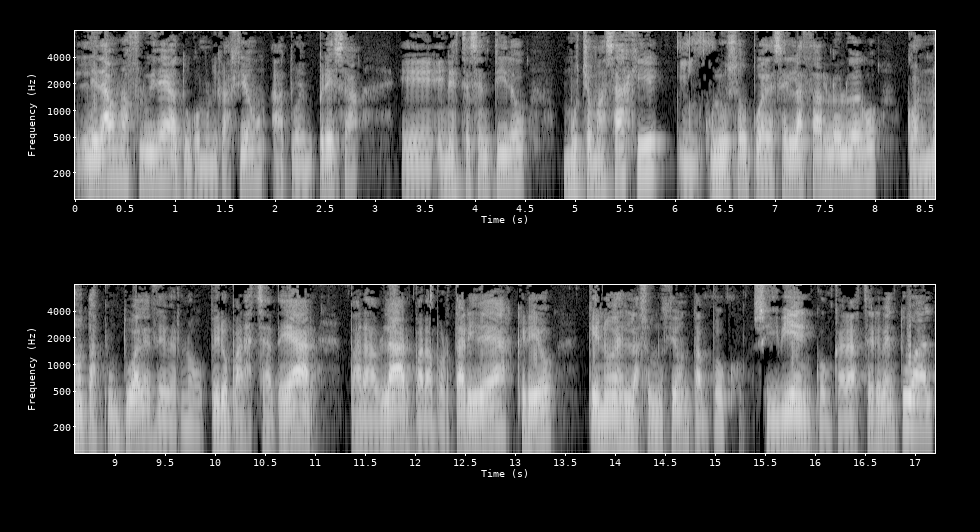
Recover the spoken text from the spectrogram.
le da una fluidez a tu comunicación, a tu empresa, eh, en este sentido, mucho más ágil, incluso puedes enlazarlo luego con notas puntuales de Evernote. Pero para chatear, para hablar, para aportar ideas, creo que no es la solución tampoco. Si bien con carácter eventual,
